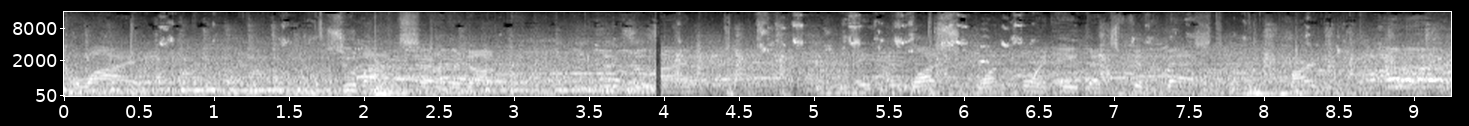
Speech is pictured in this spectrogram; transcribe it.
Kawhi. Zubac, another dunk. A plus 1.8, that's fifth best. Harden.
